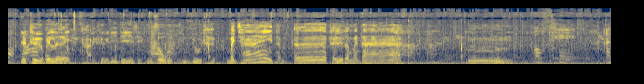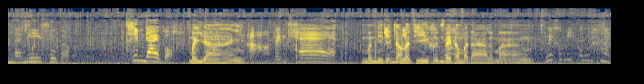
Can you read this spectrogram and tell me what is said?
บอกว่า จะถือไปเลยถ่ายถือดีๆสิสูงอยู่ถือไม่ใช่เออ ถือธรรมดา อ่าฮะอืมโอเค อันนั้นนี่คือแบบขึ้นได้บอกไม่ได้ อ่าเป็นแค่ มันมีแต่เจ้าหน้าที่ขึ้นไปธรรมดาเหรอมั้งเฮ้ยเขามีกังหัน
